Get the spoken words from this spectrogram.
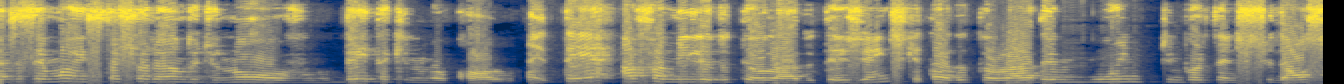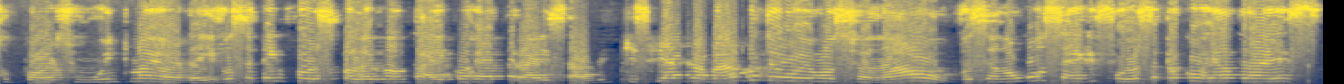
para dizer, mãe, você tá chorando de novo? Deita aqui no meu colo. É, ter a família do teu lado, ter gente que tá do teu lado é muito importante, te dá um suporte muito maior. Daí você tem força para levantar e correr atrás, sabe? Que se acabar com o teu emocional, você não consegue força para correr atrás.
